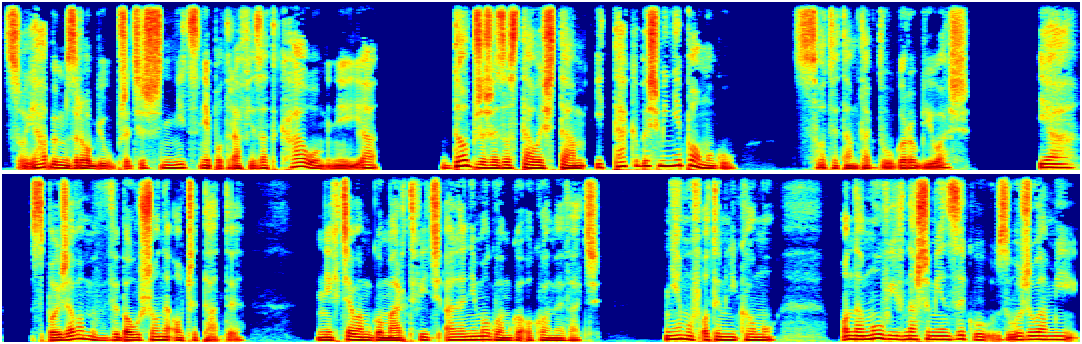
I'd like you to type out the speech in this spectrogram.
Co ja bym zrobił? Przecież nic nie potrafię, zatkało mnie i ja... Dobrze, że zostałeś tam i tak byś mi nie pomógł. Co ty tam tak długo robiłaś? Ja spojrzałam w wybałuszone oczy taty. Nie chciałam go martwić, ale nie mogłam go okłamywać. Nie mów o tym nikomu. Ona mówi w naszym języku, złożyła mi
